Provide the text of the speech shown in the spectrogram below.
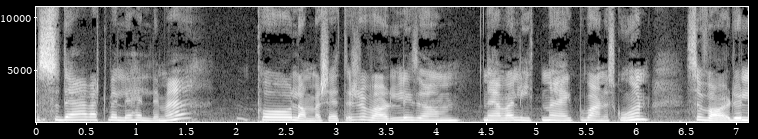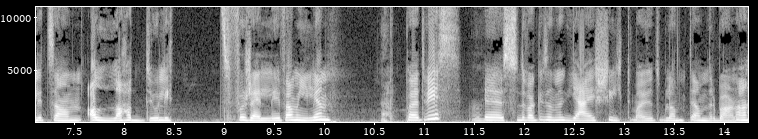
så det har jeg vært veldig heldig med. På Lambertseter så var det liksom Når jeg var liten og jeg gikk på barneskolen, så var det jo litt sånn Alle hadde jo litt forskjellig i familien, Ja. på et vis. Mm. Eh, så det var ikke sånn at jeg skilte meg ut blant de andre barna.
